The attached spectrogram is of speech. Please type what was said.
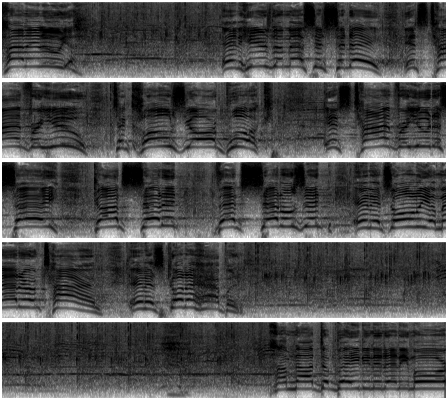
Hallelujah. And here's the message today it's time for you to close your book. It's time for you to say, God said it, that settles it, and it's only a matter of time, and it's going to happen. I'm not debating it anymore.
